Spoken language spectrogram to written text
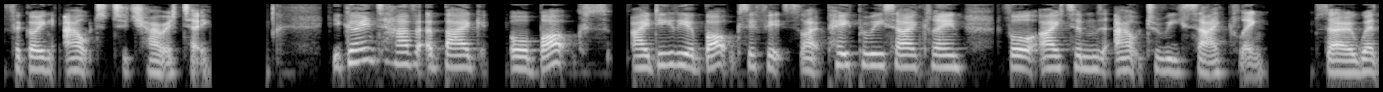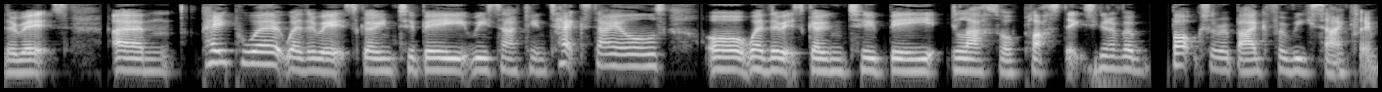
for going out to charity. You're going to have a bag or box, ideally a box if it's like paper recycling for items out to recycling. So whether it's um, paperwork, whether it's going to be recycling textiles, or whether it's going to be glass or plastics, you can have a box or a bag for recycling.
